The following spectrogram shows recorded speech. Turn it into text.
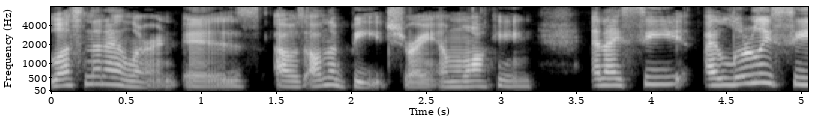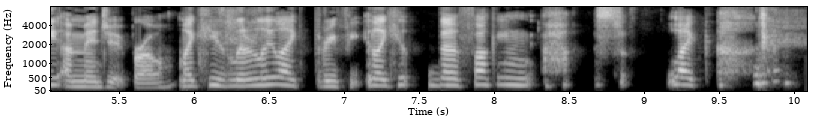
lesson that I learned is I was on the beach, right? I'm walking, and I see, I literally see a midget, bro. Like he's literally like three feet, like the fucking, like.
